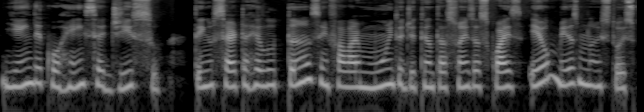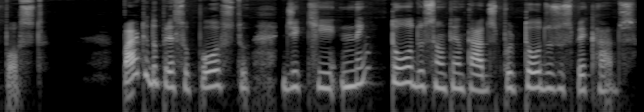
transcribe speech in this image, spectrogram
E em decorrência disso, tenho certa relutância em falar muito de tentações às quais eu mesmo não estou exposto. Parte do pressuposto de que nem todos são tentados por todos os pecados.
